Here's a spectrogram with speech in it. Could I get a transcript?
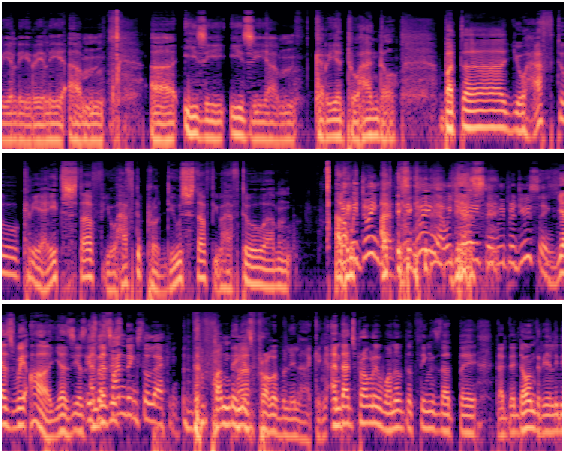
really, really, um, uh, easy, easy, um, career to handle. But uh, you have to create stuff. You have to produce stuff. You have to. Um, I but think- we're doing I that. we're doing that. We're yes, creating. We're producing. yes, we are. Yes, yes. Is the this is- funding still lacking? the funding is probably lacking, and that's probably one of the things that they that they don't really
